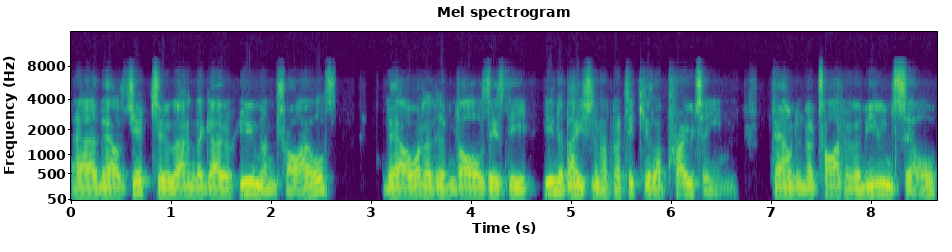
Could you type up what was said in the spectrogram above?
Uh, now, it's yet to undergo human trials. Now, what it involves is the innovation of a particular protein found in a type of immune cell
